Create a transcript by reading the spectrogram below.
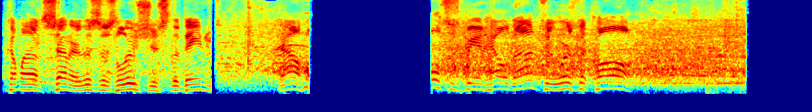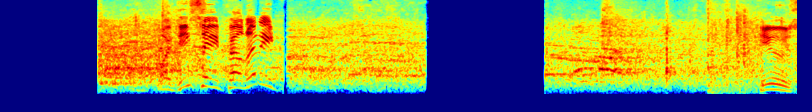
come out center, this is Lucius, the danger. Now Holtz is being held on to. Where's the call? Boy, ain't felt any Hughes.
